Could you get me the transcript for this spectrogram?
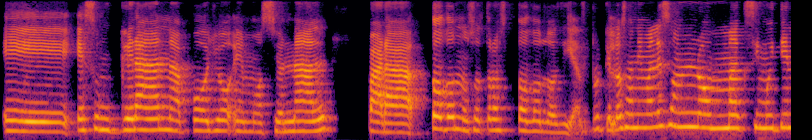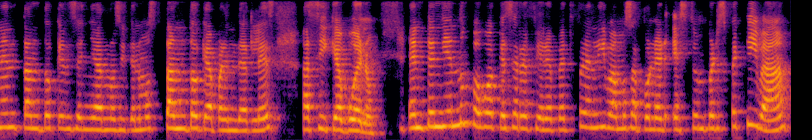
eh, es un gran apoyo emocional para todos nosotros todos los días, porque los animales son lo máximo y tienen tanto que enseñarnos y tenemos tanto que aprenderles. Así que bueno, entendiendo un poco a qué se refiere Pet Friendly, vamos a poner esto en perspectiva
